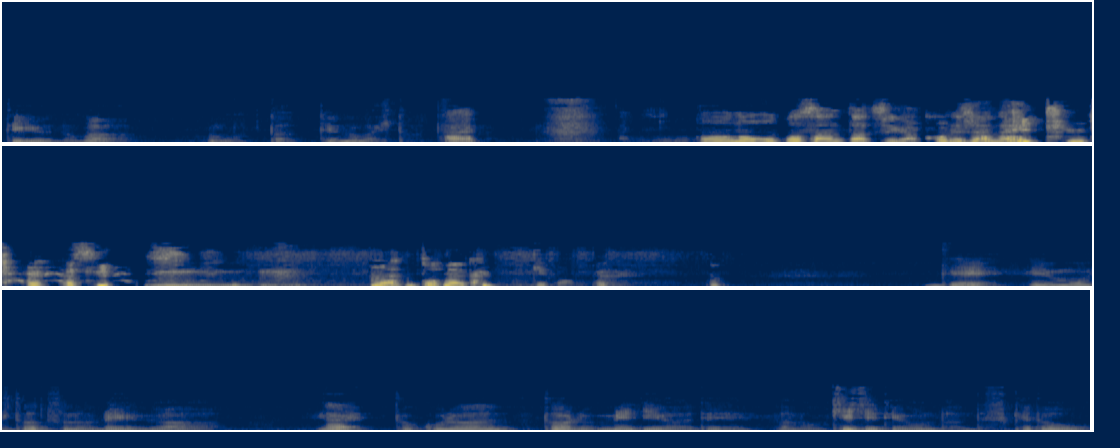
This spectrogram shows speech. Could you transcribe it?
ていうのが思ったっていうのが一つ。はい。方のお子さんたちがこれじゃないって言うと思いますよ。うんうんうんなんとなくですけどね。で、えーもう一つの例が、えーっとこれはとあるメディアであの記事で読んだんですけど、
